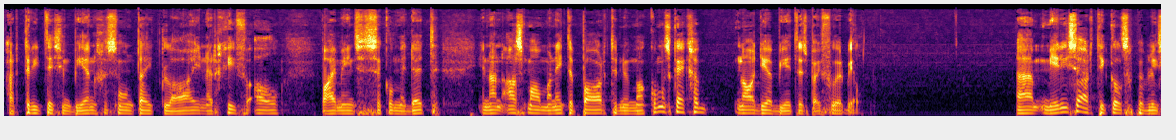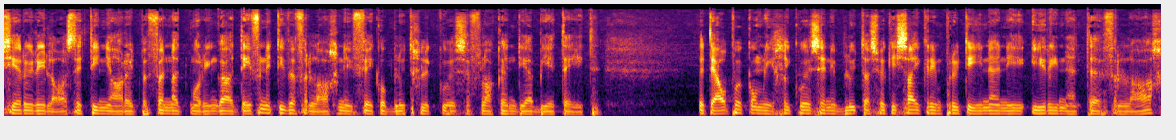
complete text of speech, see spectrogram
artritis en beengesondheid, lae energie veral. Baie mense sukkel met dit en dan asma om net 'n paar te noem, maar kom ons kyk gou na diabetes byvoorbeeld. Uh, mediese artikels gepubliseer oor die laaste 10 jaar het bevind dat moringa 'n definitiewe verlagende effek op bloedglikose vlakke in diabetes het. Dit help ook om die glikose in die bloed asook die suiker en proteïene in die urine te verlaag.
